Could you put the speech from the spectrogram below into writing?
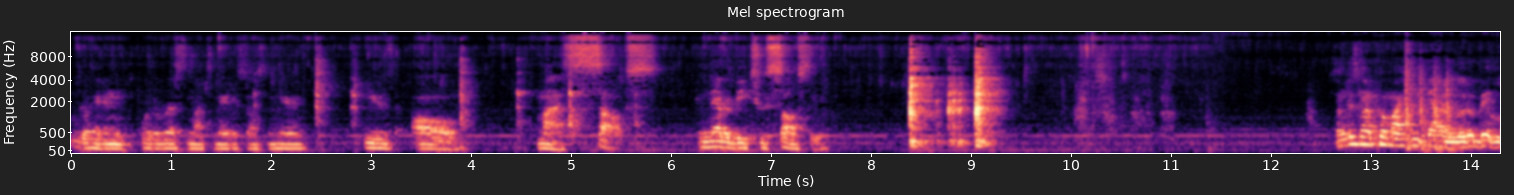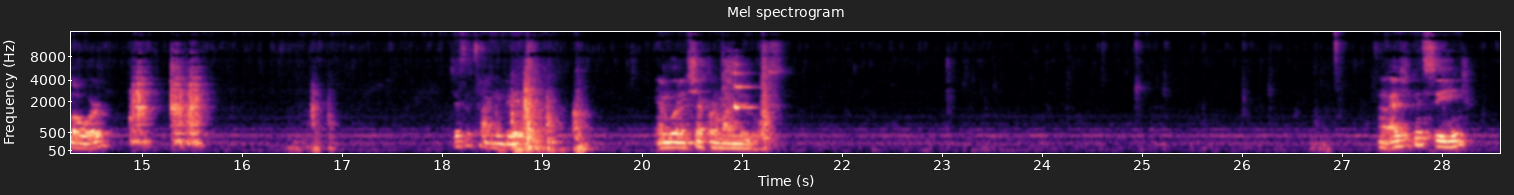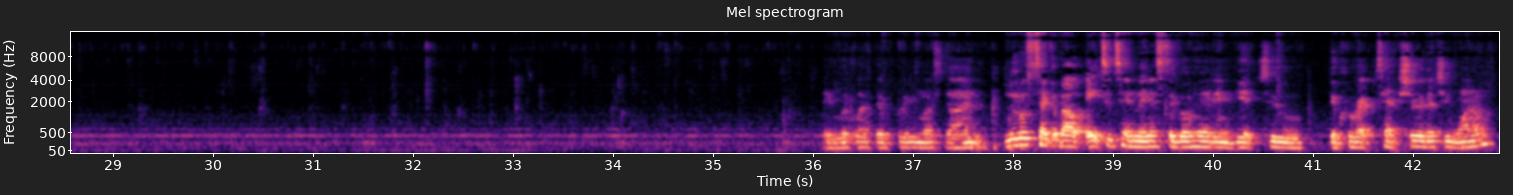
Go ahead and pour the rest of my tomato sauce in here. Use all my sauce. Can never be too saucy. So I'm just gonna put my heat down a little bit lower. Just a tiny bit. I'm going to check on my noodles. Now, as you can see, they look like they're pretty much done. Noodles take about 8 to 10 minutes to go ahead and get to the correct texture that you want them.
